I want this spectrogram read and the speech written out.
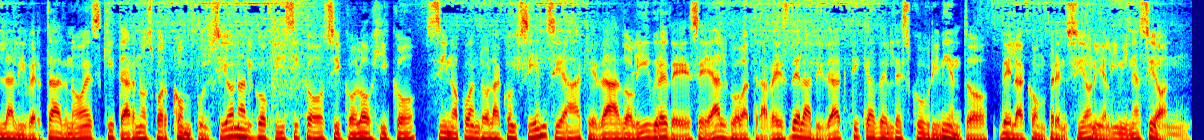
La libertad no es quitarnos por compulsión algo físico o psicológico, sino cuando la conciencia ha quedado libre de ese algo a través de la didáctica del descubrimiento, de la comprensión y eliminación.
